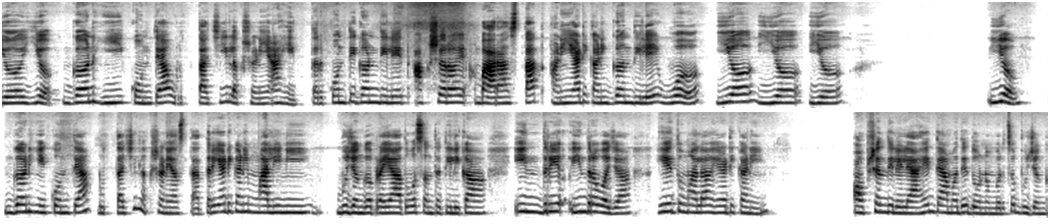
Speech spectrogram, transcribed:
य य. गण ही कोणत्या वृत्ताची लक्षणे आहेत? तर कोणते गण दिलेत? अक्षर बारा असतात आणि या ठिकाणी गण दिले व य य य य. गण ही कोणत्या वृत्ताची लक्षणे असतात? तर या ठिकाणी मालिनी भुजंग प्रयात वसंत तिलिका इंद्रिय इंद्रवजा हे तुम्हाला या ठिकाणी ऑप्शन दिलेले आहे. त्यामध्ये दोन नंबरचं भुजंग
